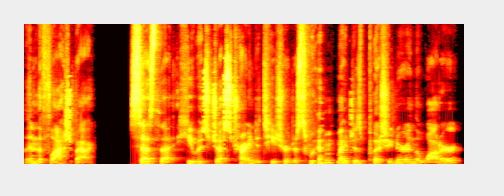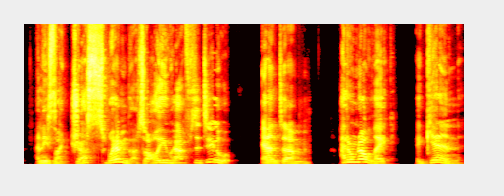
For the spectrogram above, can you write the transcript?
in the flashback says that he was just trying to teach her to swim by just pushing her in the water. And he's like, just swim. That's all you have to do. And um, I don't know, like, again,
